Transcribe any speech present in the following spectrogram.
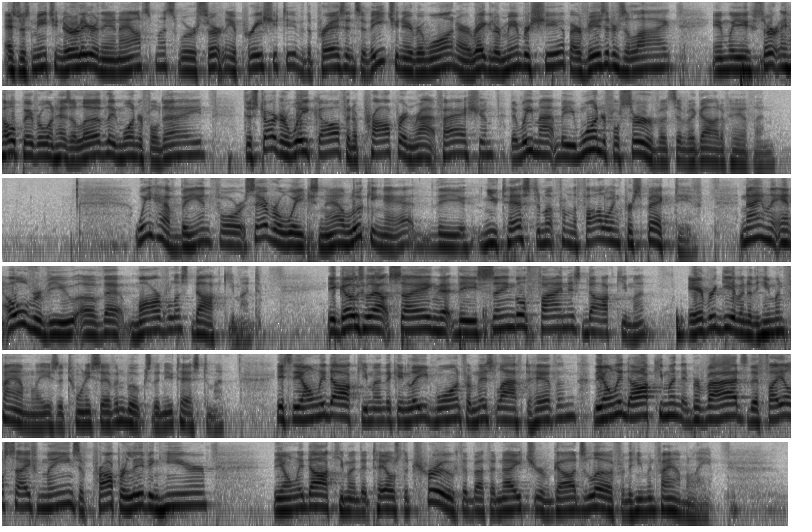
As was mentioned earlier in the announcements, we're certainly appreciative of the presence of each and every one, our regular membership, our visitors alike, and we certainly hope everyone has a lovely and wonderful day. To start our week off in a proper and right fashion, that we might be wonderful servants of the God of heaven. We have been for several weeks now looking at the New Testament from the following perspective namely, an overview of that marvelous document. It goes without saying that the single finest document ever given to the human family is the 27 books of the New Testament. It's the only document that can lead one from this life to heaven, the only document that provides the fail safe means of proper living here, the only document that tells the truth about the nature of God's love for the human family.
